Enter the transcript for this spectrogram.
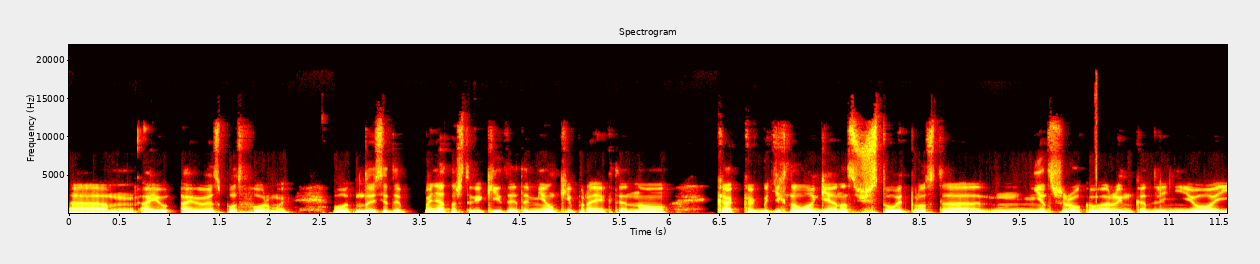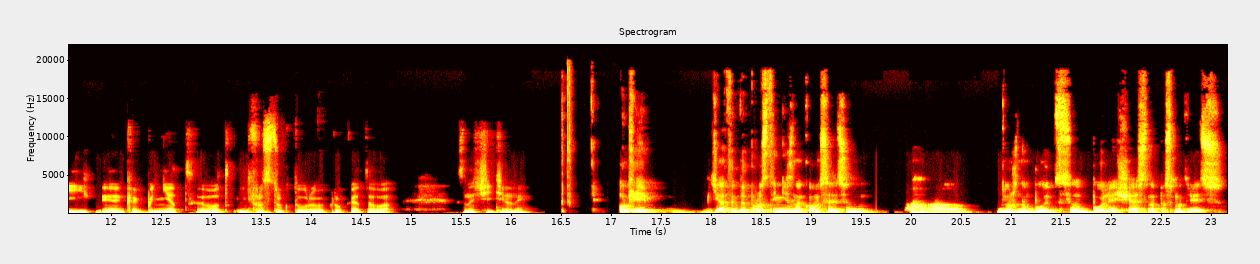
а, iOS платформы. Вот, ну то есть это понятно, что какие-то это мелкие проекты, но как, как бы технология, она существует, просто нет широкого рынка для нее и э, как бы нет вот инфраструктуры вокруг этого значительной. Окей, я тогда просто не знаком с этим. А, нужно будет более тщательно посмотреть,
